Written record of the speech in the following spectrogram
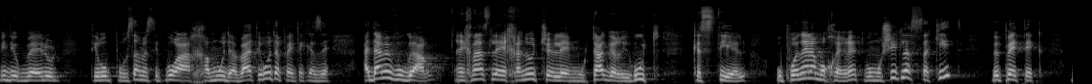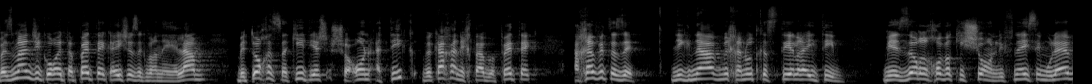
בדיוק באלול, תראו, פורסם הסיפור החמוד הבא, תראו את הפתק הזה. אדם מבוגר נכנס לחנות של אה, מותג הריהוט קסטיאל, הוא פונה למוכרת והוא מושיט לה שקית ופתק. בזמן שהיא קוראת את הפתק, האיש הזה כבר נעלם. בתוך השקית יש שעון עתיק, וככה נכתב בפתק, החפץ הזה נגנב מחנות קסטיאל רהיטים, מאזור רחוב הקישון, לפני, שימו לב,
